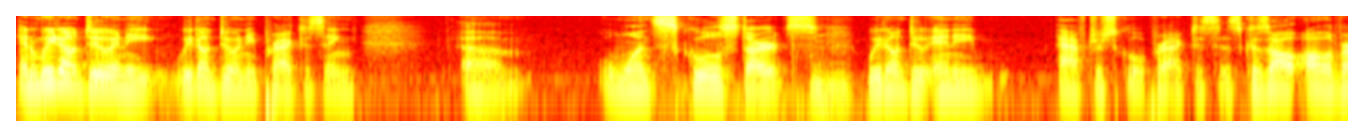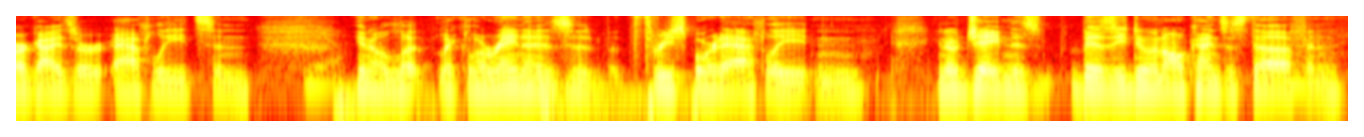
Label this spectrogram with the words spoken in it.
and we don't do any we don't do any practicing um once school starts Mm-hmm. we don't do any after school practices because all, all of our guys are athletes and Yeah. you know, lo- like Lorena is a three sport athlete, and you know, Jaden is busy doing all kinds of stuff, and mm-hmm.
